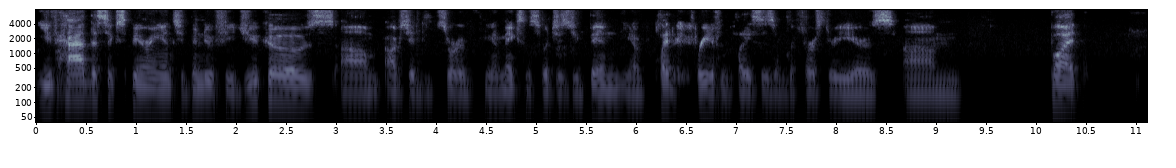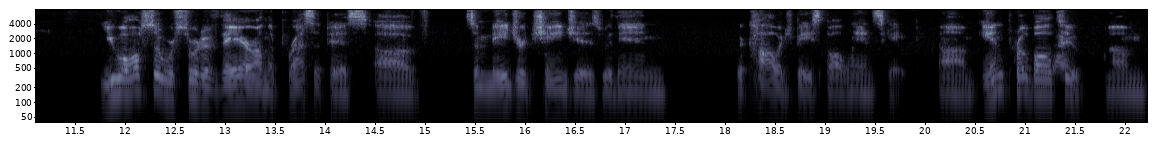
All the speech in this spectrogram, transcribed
you've had this experience. You've been to a few JUCOs. Um, obviously, you had to sort of you know make some switches. You've been you know played at three different places over the first three years. Um, but you also were sort of there on the precipice of some major changes within the college baseball landscape um, and pro ball right. too. Um,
